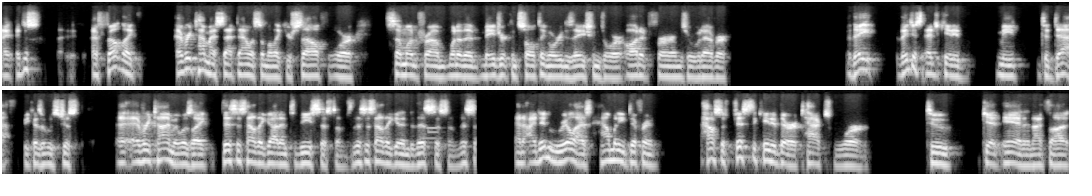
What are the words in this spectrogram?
I, I just i felt like every time i sat down with someone like yourself or someone from one of the major consulting organizations or audit firms or whatever they they just educated me to death because it was just every time it was like this is how they got into these systems. This is how they get into this system. This and i didn't realize how many different how sophisticated their attacks were to get in. And i thought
